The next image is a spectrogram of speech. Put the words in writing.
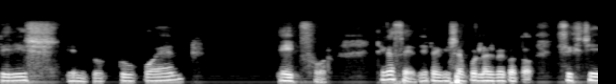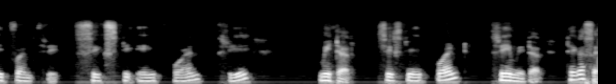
তিরিশ into two point eight four ঠিক আছে? এটা হিসাব করলে আসবে কত? Sixty eight point three sixty eight point three meter sixty eight point three meter ঠিক আছে?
